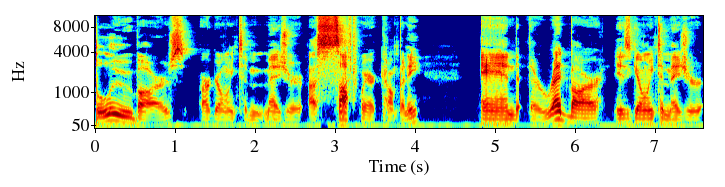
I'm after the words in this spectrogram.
blue bars are going to measure a software company. And the red bar is going to measure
